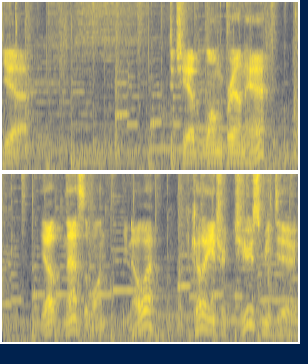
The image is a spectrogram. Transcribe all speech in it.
yeah. Did she have long brown hair? Yep, that's the one. You know her? You gotta introduce me, dude.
